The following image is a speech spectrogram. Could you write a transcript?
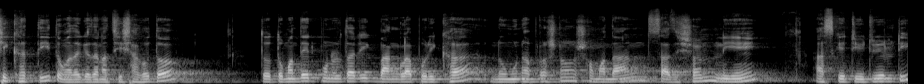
শিক্ষার্থী, তোমাদেরকে জানাচ্ছি স্বাগত। তো তোমাদের পনেরো তারিখ বাংলা পরীক্ষা, নমুনা প্রশ্ন, সমাধান সাজেশন নিয়ে আজকে টিউটোরিয়ালটি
